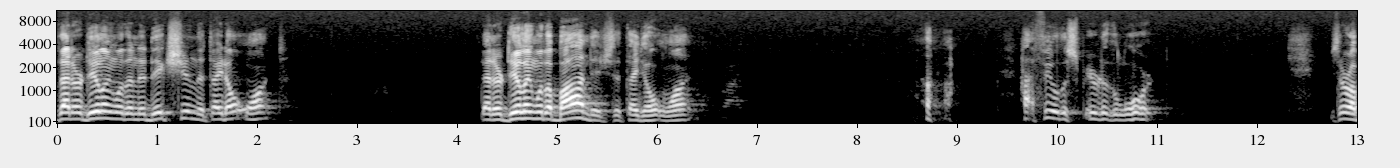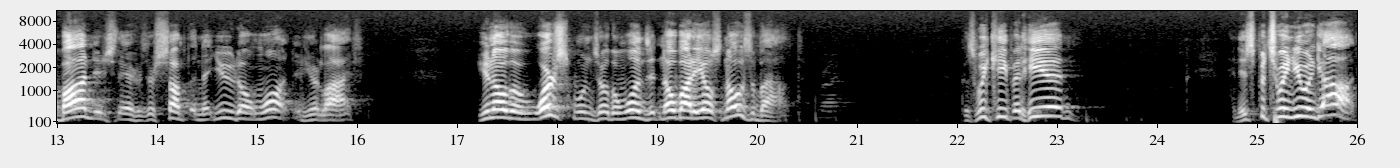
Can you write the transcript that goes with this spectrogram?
that are dealing with an addiction that they don't want, that are dealing with a bondage that they don't want. I feel the Spirit of the Lord. Is there a bondage there? Is there something that you don't want in your life? You know, the worst ones are the ones that nobody else knows about. Because we keep it hid, and it's between you and God.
